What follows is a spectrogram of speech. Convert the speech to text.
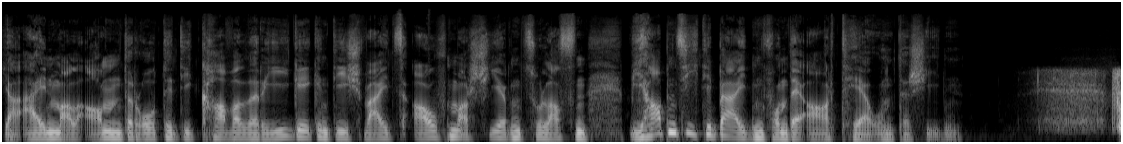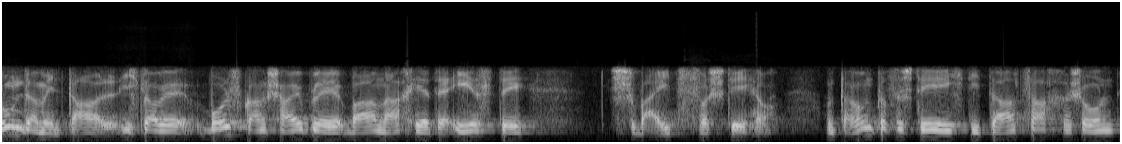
ja einmal androhte, die Kavallerie gegen die Schweiz aufmarschieren zu lassen. Wie haben sich die beiden von der Art her unterschieden? Fundamental. Ich glaube, Wolfgang Schäuble war nachher der erste Schweizversteher. Und darunter verstehe ich die Tatsache schon,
